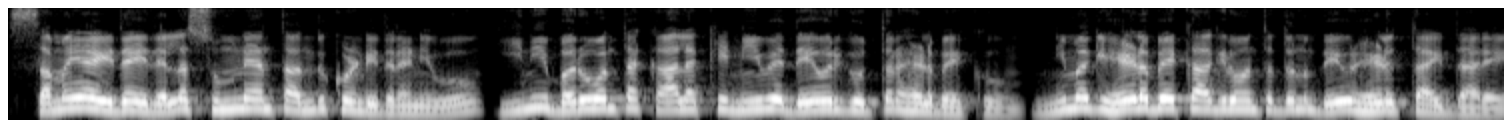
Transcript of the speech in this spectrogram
ಸಮಯ ಇದೆ, ಇದೆಲ್ಲ ಸುಮ್ನೆ ಅಂತ ಅಂದುಕೊಂಡಿದ್ರೆ ನೀವು? ಇನಿ ಬರುವಂತ ಕಾಲಕ್ಕೆ ನೀವೇ ದೇವರಿಗೆ ಉತ್ತರ ಹೇಳಬೇಕು. ನಿಮಗೆ ಹೇಳಬೇಕಾಗಿರುವಂತದನ್ನು ದೇವರು ಹೇಳುತ್ತಾ ಇದ್ದಾರೆ.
